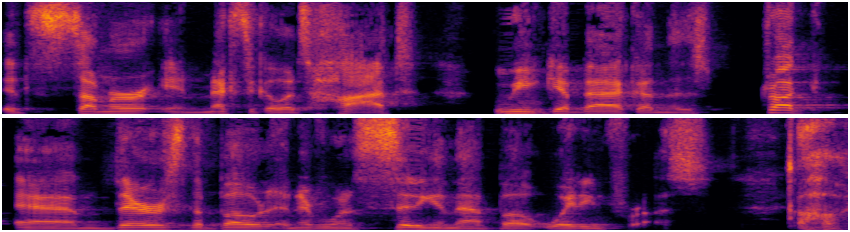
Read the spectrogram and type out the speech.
it's summer in Mexico. It's hot. We Mhm. get back on this truck, and there's the boat, and everyone's sitting in that boat waiting for us. oh,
